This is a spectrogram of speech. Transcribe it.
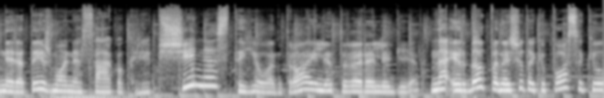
neretai žmonės sako, krepšinis tai jau antroji lietuvio religija. Na ir daug panašių tokių posakių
